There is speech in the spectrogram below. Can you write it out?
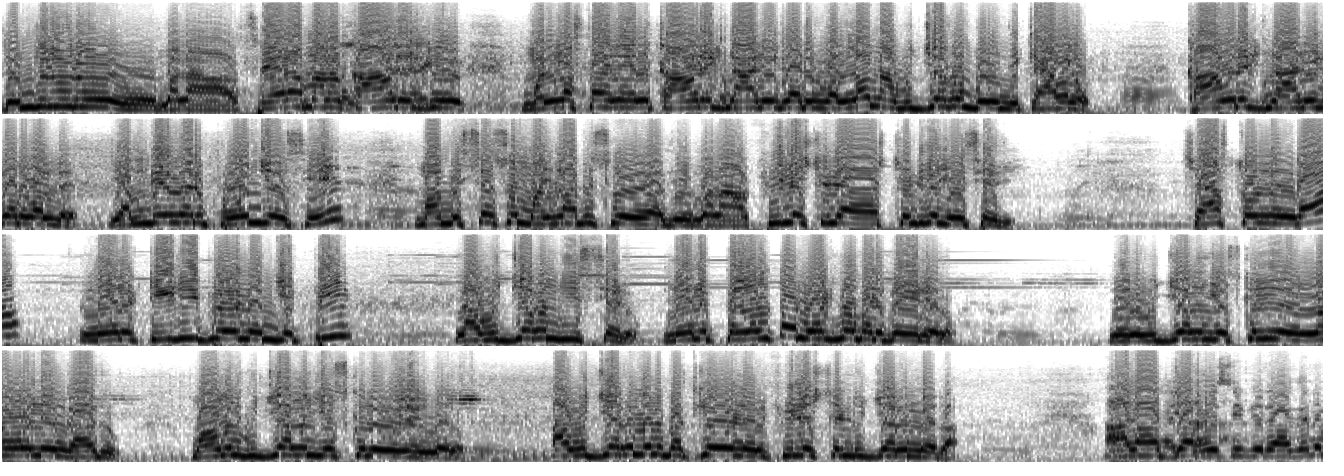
దెందులూరు మన శ్రీరామనం కామరెడ్డి మండల స్థాయిలో కామరెడ్డి నాని గారి వల్ల నా ఉద్యోగం పోయింది కేవలం. కామరెడ్డి నాని గారి వల్లే. ఎండీ గారు ఫోన్ చేసి మా మిస్సెస్ మండల ఆఫీస్ అది మన ఫీల్డ్ అసిస్టెంట్గా చేసేది. చేస్తుండగా నేను టీడీపీ అని చెప్పి నా ఉద్యోగం తీశాడు నేను పిల్లలతో రోడ్డు మీద పడిపోయాను నేను. నేను ఉద్యోగం చేసుకుని ఉన్నవాళ్ళేం కాదు. మామూలుగా ఉద్యోగం చేసుకునేవాళ్ళని నేను. ఆ ఉద్యోగం మీద బతికేవాళ్ళు ఫీల్డ్ అసిస్టెంట్ ఉద్యోగం మీద. అలా వైసీపీ రాగానే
